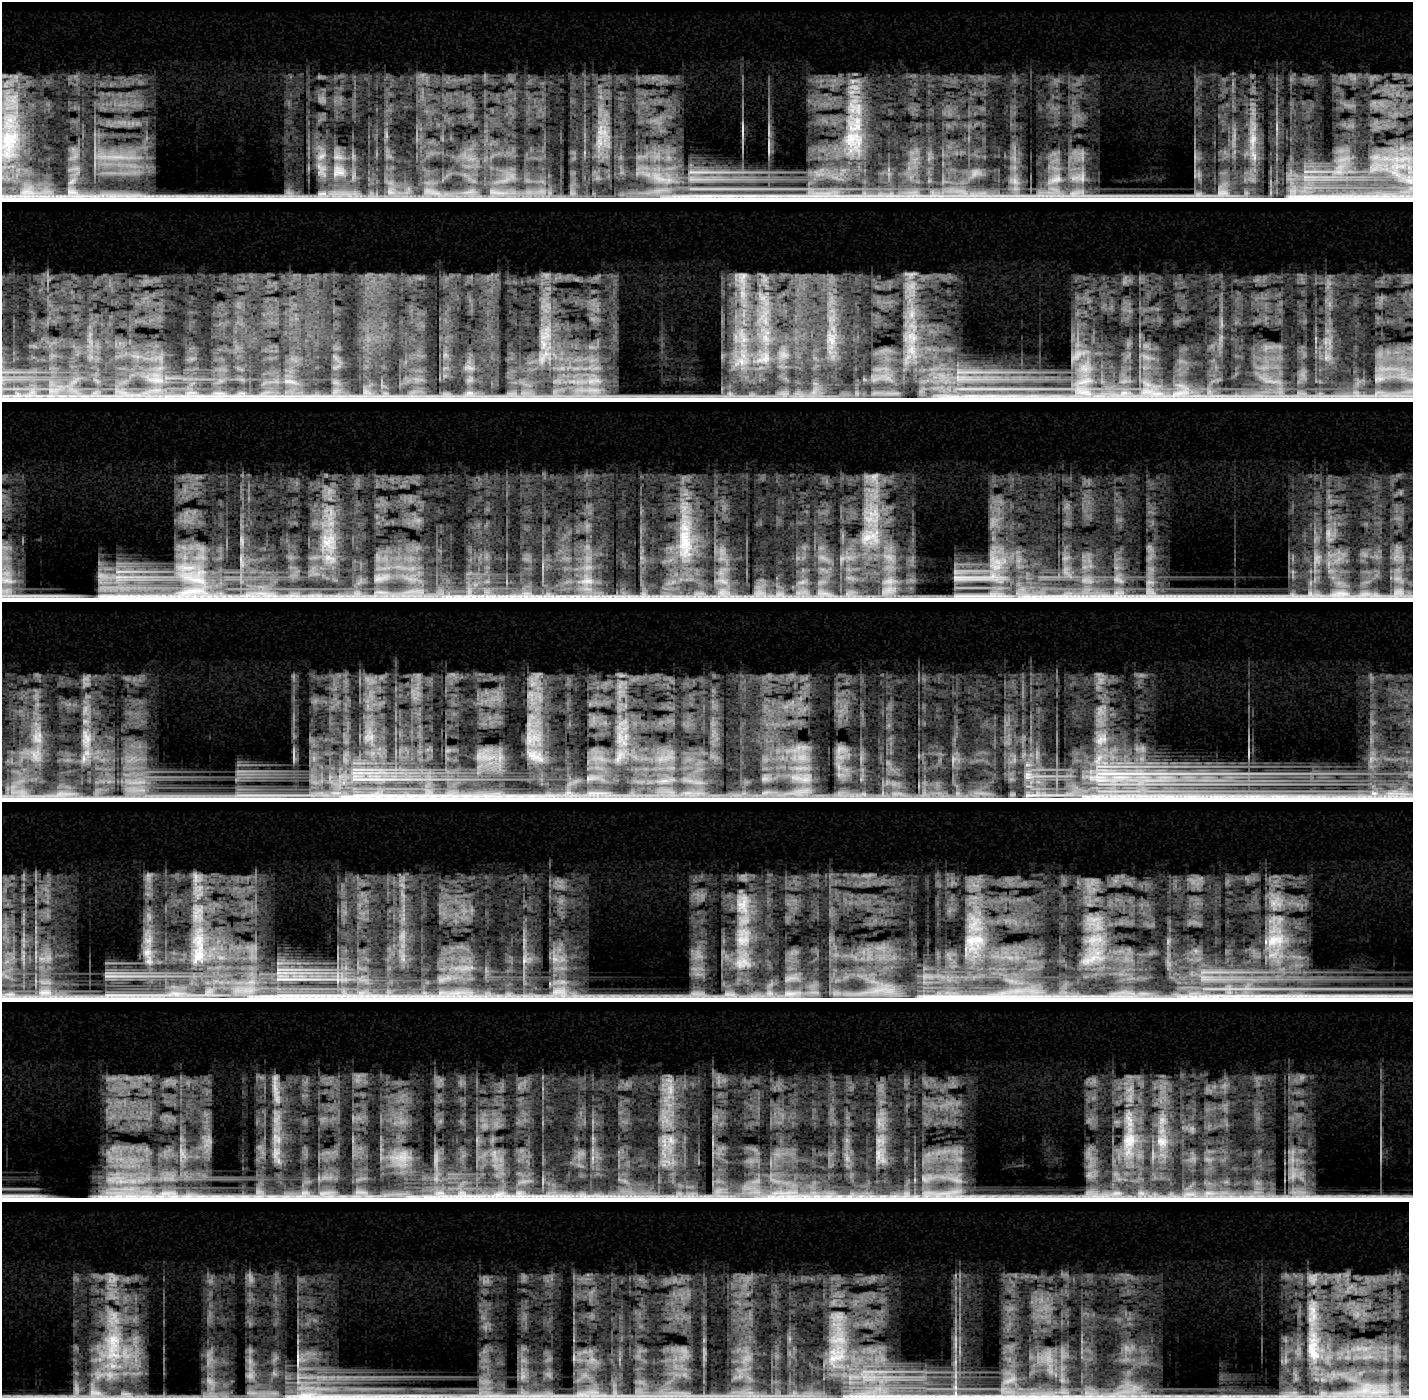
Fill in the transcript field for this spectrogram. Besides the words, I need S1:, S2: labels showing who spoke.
S1: Selamat pagi. Mungkin ini pertama kalinya kalian dengar podcast ini ya. Oh ya, sebelumnya kenalin, aku Nada. Di podcast pertama ini, aku bakal ngajak kalian buat belajar bareng tentang produk kreatif dan kewirausahaan, khususnya tentang sumber daya usaha. Kalian udah tahu dong pastinya apa itu sumber daya? Ya, betul. Jadi sumber daya merupakan kebutuhan untuk menghasilkan produk atau jasa yang kemungkinan dapat diperjualbelikan oleh sebuah usaha. Menurut Zaki Fatoni, sumber daya usaha adalah sumber daya yang diperlukan untuk mewujudkan peluang usaha. Untuk mewujudkan sebuah usaha, ada empat sumber daya yang dibutuhkan, yaitu sumber daya material, finansial, manusia, dan juga informasi. Nah, dari empat sumber daya tadi dapat dijabarkan menjadi enam unsur utama dalam manajemen sumber daya, yang biasa disebut dengan 6M. Apa sih 6M itu? 6M itu yang pertama yaitu man atau manusia,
